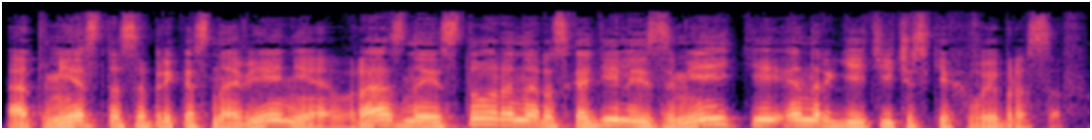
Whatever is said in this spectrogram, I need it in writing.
От места соприкосновения в разные стороны расходились змейки энергетических выбросов.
